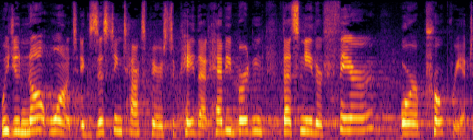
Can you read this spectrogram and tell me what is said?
We do not want existing taxpayers to pay that heavy burden that's neither fair or appropriate.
